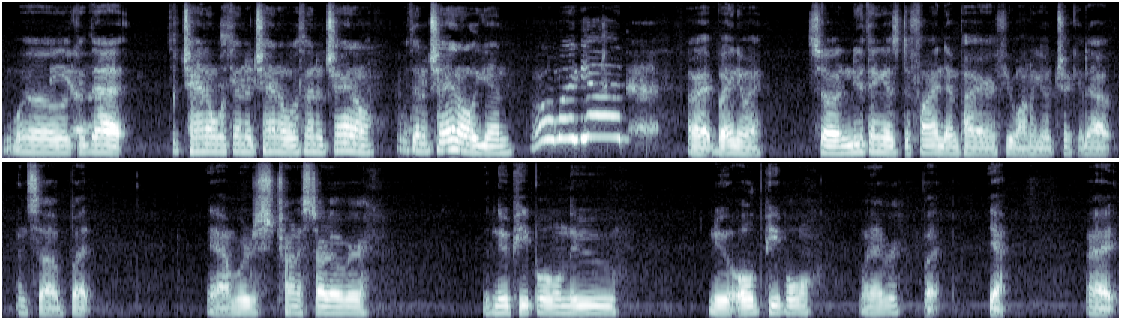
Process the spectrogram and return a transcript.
well, look at that. It's a channel within a channel within a channel within a channel again. Oh my god! Alright, but anyway. So, new thing is Defined Empire if you want to go check it out and sub. But, yeah, we're just trying to start over with new people, new, new old people whatever. But yeah. Alright,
